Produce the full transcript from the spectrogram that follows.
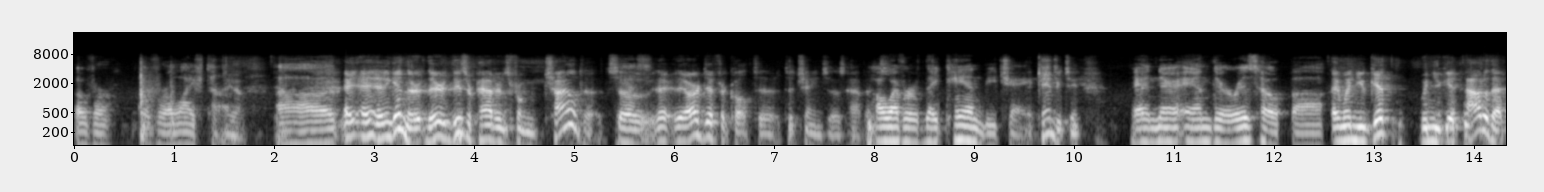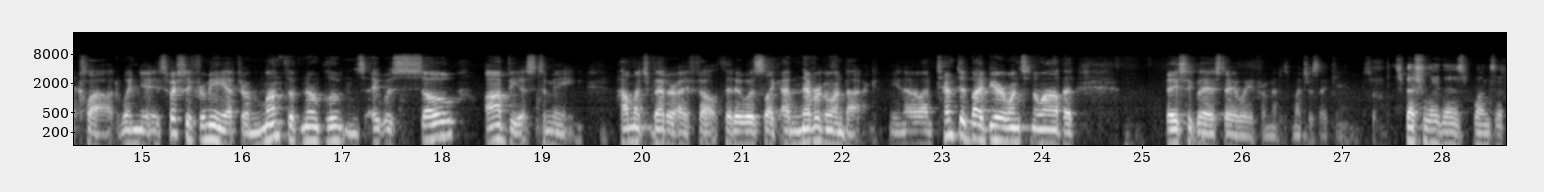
over over a lifetime. Yeah. Uh, And, and again, they're, they're, these are patterns from childhood, so Yes. they they are difficult to, to change those habits. however, they can be changed, can be changed. and there and there is hope. Uh, And when you get when you get out of that cloud, when you, especially for me, after a month of no glutens, it was so obvious to me how much better I felt that it was like I'm never going back. You know, I'm tempted by beer once in a while, but basically I stay away from it as much as I can. So especially those ones that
